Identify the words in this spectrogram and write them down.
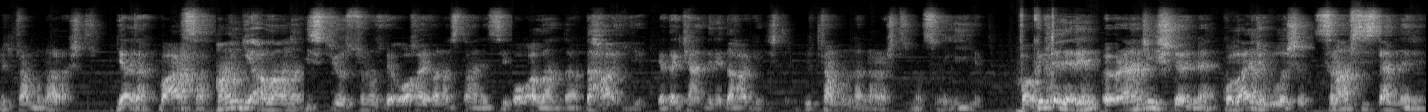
Lütfen bunu araştırın ya da varsa hangi alanı istiyorsunuz ve o hayvan hastanesi o alanda daha iyi ya da kendini daha geliştirin. Lütfen bunların araştırmasını iyi yapın. Fakültelerin öğrenci işlerine kolayca ulaşıp sınav sistemleri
